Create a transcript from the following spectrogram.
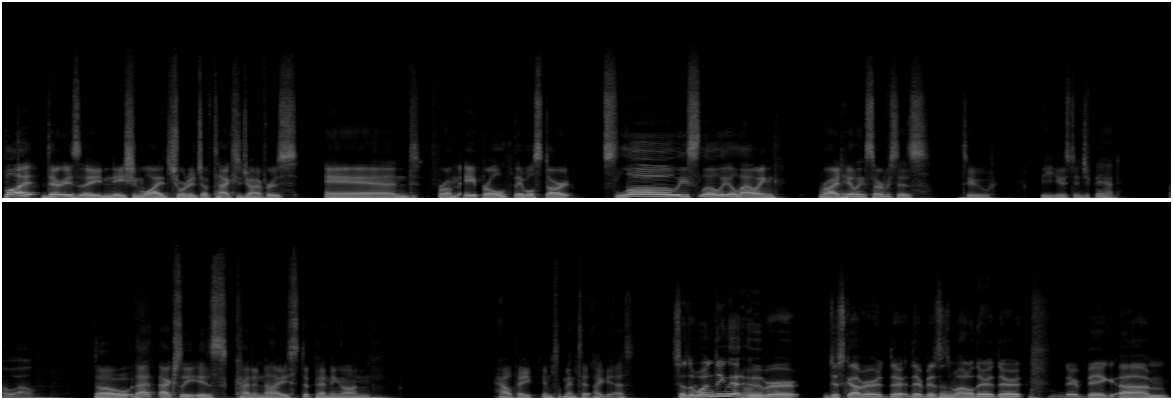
But there is a nationwide shortage of taxi drivers, and from April they will start slowly, slowly allowing ride-hailing services to be used in Japan. Oh wow. So that actually is kind of nice, depending on how they implement it, I guess. So the one thing that Oh. Uber discovered, their their business model, their their their big um,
